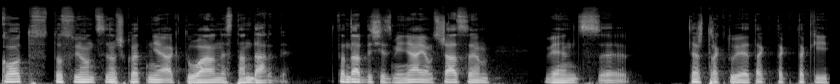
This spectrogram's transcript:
kod stosujący na przykład nieaktualne standardy. Standardy się zmieniają z czasem, więc e, też traktuję tak, tak, taki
